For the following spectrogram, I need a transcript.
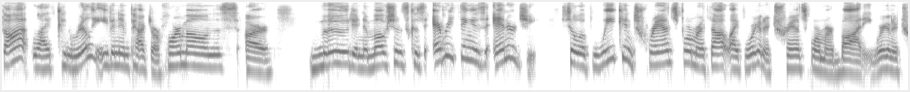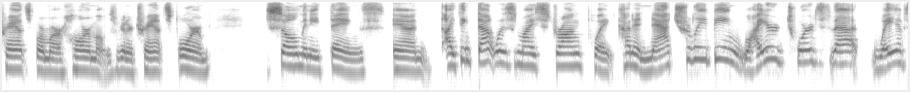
thought life can really even impact our hormones, our mood and emotions because everything is energy. So if we can transform our thought life, we're going to transform our body. We're going to transform our hormones. We're going to transform so many things. And I think that was my strong point, kind of naturally being wired towards that way of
